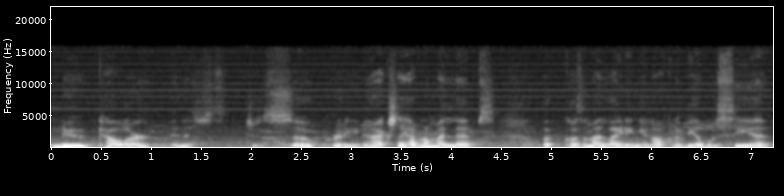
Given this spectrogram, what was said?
nude color. And it's just so pretty. And I actually have it on my lips, but because of my lighting, you're not going to be able to see it.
